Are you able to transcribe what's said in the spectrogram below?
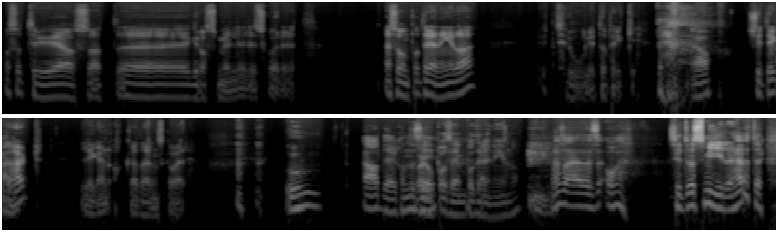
Og så tror jeg også at uh, Grossmüller skårer rett. Jeg så han på trening i dag. Utrolig til å prikke. Ja. Skyter ikke hardt, legger han akkurat der han skal være. Ja, det kan du si. si. jo på å se ham på treningen, da. Ja, så er det- Å, sitter og smiler her, vet du.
